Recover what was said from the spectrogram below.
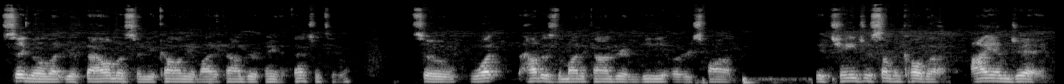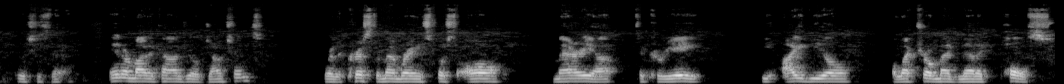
signal that your thalamus and your colony of mitochondria are paying attention to. So, what? How does the mitochondria immediately respond? It changes something called the IMJ, which is the intermitochondrial junctions, where the crystal membrane is supposed to all marry up to create the ideal electromagnetic pulse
